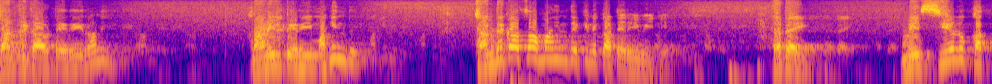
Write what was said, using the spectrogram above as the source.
චන්ද්‍රිකාවට එරේ රනිල් රනිල්ට එරෙහි මහින්ද චන්ද්‍රිකා සහ මහින්ද එකිනෙකාට එරෙහි හිටිය. හැබැයි මේ සියලු කත්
